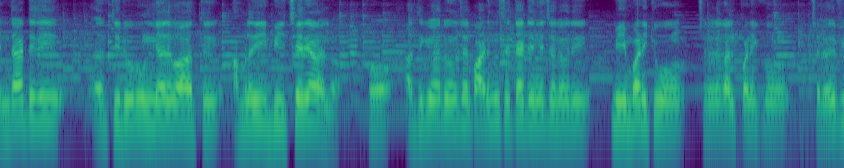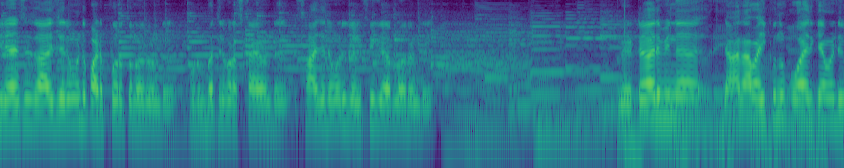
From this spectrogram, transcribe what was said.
എന്റെ തിരൂർ ഉണ്ണിയാൽ ഭാഗത്ത് നമ്മൾ ഈ ബീച്ച് ഏരിയ ആണല്ലോ. അപ്പോൾ അധികം പേര് വെച്ചാൽ പണിന്ന് സെറ്റ് ആയിട്ടില്ലെങ്കിൽ ചിലവർ മീൻ പണിക്ക് പോകും ചിലർ കൽപ്പണിക്ക് പോകും ചിലർ ഫിനാൻഷ്യൽ സാഹചര്യം കൊണ്ട് പഠിപ്പ് നിർത്തുന്നവരുണ്ട് കുടുംബത്തിൽ പ്രശ്നമായതുകൊണ്ട് സാഹചര്യം കൊണ്ട് ഗൾഫിൽ കയറുന്നവരുണ്ട് വീട്ടുകാർ പിന്നെ ഞാൻ ആ ബൈക്കൊന്ന് പോകാതിരിക്കാൻ വേണ്ടി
